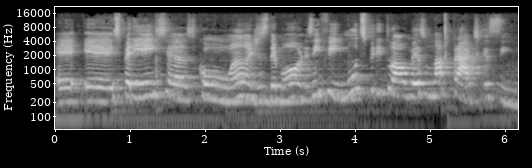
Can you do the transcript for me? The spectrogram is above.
é, experiências com anjos, demônios, enfim, mundo espiritual mesmo na prática, assim.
